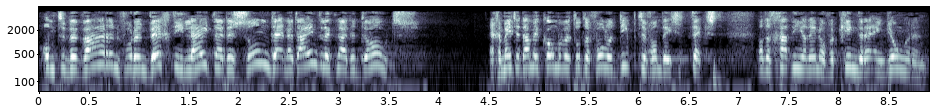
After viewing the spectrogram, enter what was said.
om te bewaren voor een weg die leidt naar de zonde en uiteindelijk naar de dood. En gemeente, daarmee komen we tot de volle diepte van deze tekst. Want het gaat niet alleen over kinderen en jongeren.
